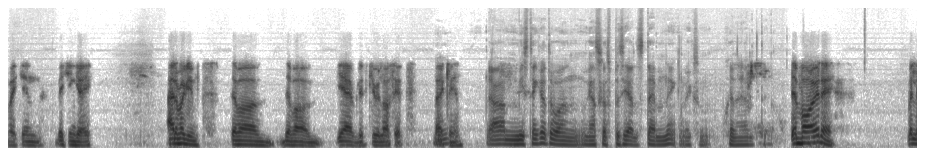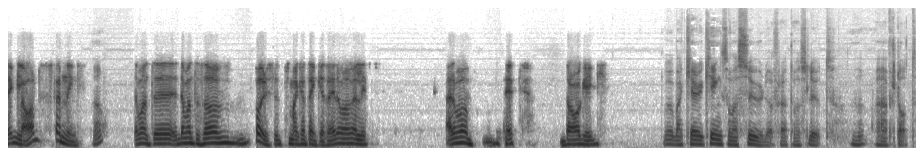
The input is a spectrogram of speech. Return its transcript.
Vilken, vilken grej. Nej, det var grymt. Det var, det var jävligt kul att ha sett. Verkligen. Mm. Jag misstänker att det var en ganska speciell stämning liksom, generellt. Det var ju det. Väldigt glad stämning. Ja. Det, var inte, det var inte så borgsigt som man kan tänka sig. Det var väldigt... Ja, det var tätt. Bra gig. Det var bara Kerry King som var sur då för att det var slut. Har jag förstått.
